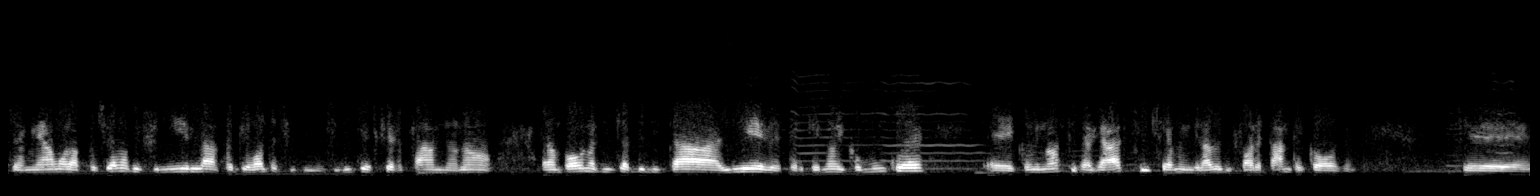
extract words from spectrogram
chiamiamola, possiamo definirla, qualche volta si, si dice scherzando, no? È un po' una disabilità lieve perché noi comunque eh, con i nostri ragazzi siamo in grado di fare tante cose. Se,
